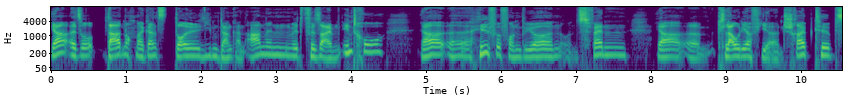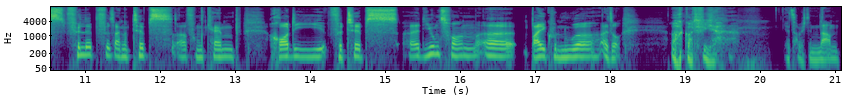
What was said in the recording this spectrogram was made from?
Ja, also da nochmal ganz doll lieben Dank an Armin mit für sein Intro. Ja, äh, Hilfe von Björn und Sven. Ja, äh, Claudia für ihren Schreibtipps, Philipp für seine Tipps äh, vom Camp, Roddy für Tipps, äh, die Jungs von äh, Baikonur, also, ach Gott, wie jetzt habe ich den Namen.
